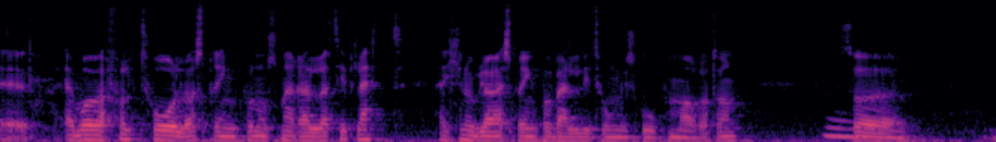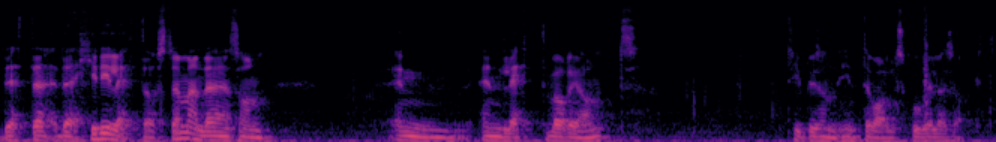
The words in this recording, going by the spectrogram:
Jeg må i hvert fall tåle å springe på noe som er relativt lett. Jeg er ikke noe glad i å springe på veldig tunge sko på maraton. Så dette, det er ikke de letteste, men det er en sånn en, en lett variant. Typisk sånn intervallsko, ville jeg sagt.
